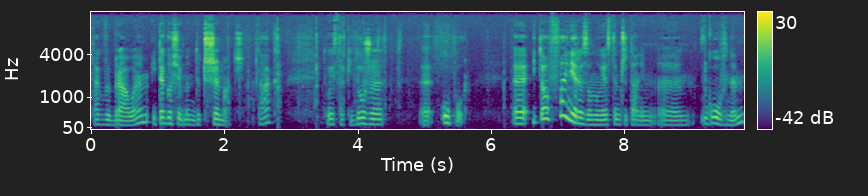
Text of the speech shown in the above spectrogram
tak wybrałem i tego się będę trzymać, tak? Tu jest taki duży upór. E, I to fajnie rezonuje z tym czytaniem e, głównym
